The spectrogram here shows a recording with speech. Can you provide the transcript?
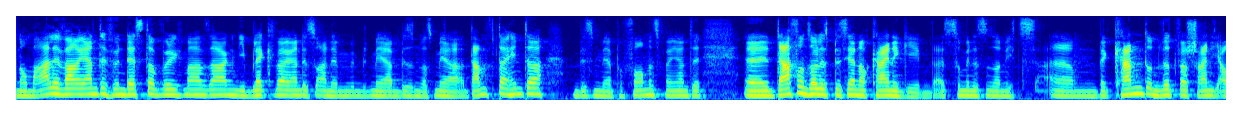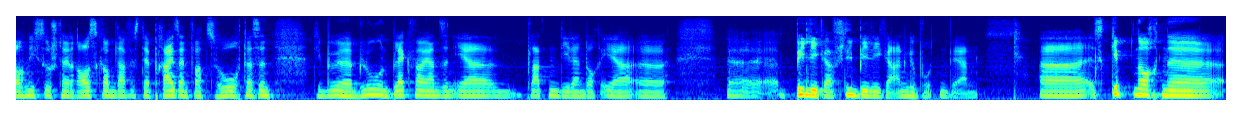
normale Variante für den Desktop, würde ich mal sagen. Die Black-Variante ist so eine mit mehr, ein bisschen was mehr Dampf dahinter, ein bisschen mehr Performance-Variante. Äh, davon soll es bisher noch keine geben. Da ist zumindest noch nichts ähm, bekannt und wird wahrscheinlich auch nicht so schnell rauskommen. Dafür ist der Preis einfach zu hoch. Das sind die äh, Blue- und Black-Varianten sind eher Platten, die dann doch eher äh, äh billiger, viel billiger angeboten werden. Äh, es gibt noch eine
